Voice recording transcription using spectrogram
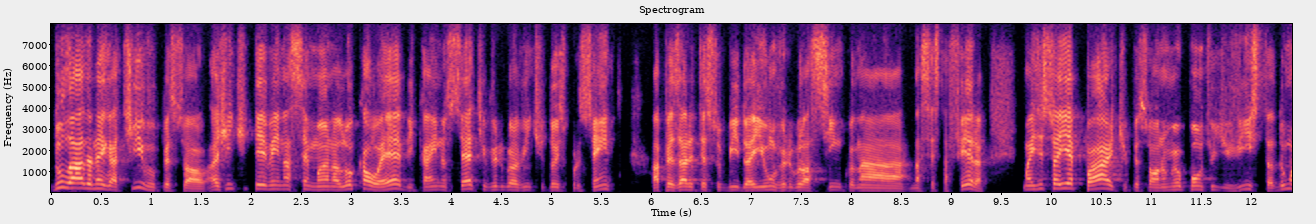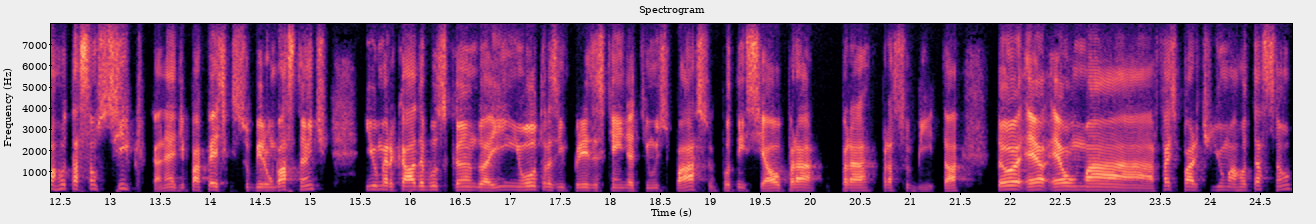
Do lado negativo, pessoal, a gente teve aí na semana local web caindo 7,22%, apesar de ter subido aí 1,5% na, na sexta-feira, mas isso aí é parte, pessoal, no meu ponto de vista, de uma rotação cíclica, né, de papéis que subiram bastante e o mercado buscando aí em outras empresas que ainda tinham espaço, potencial para para subir, tá? Então é, é uma faz parte de uma rotação,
